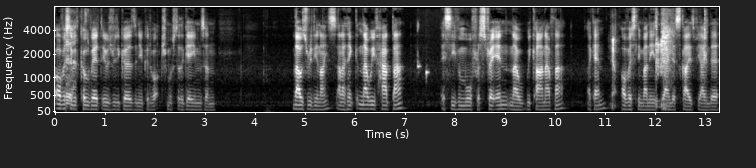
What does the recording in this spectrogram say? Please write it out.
obviously, Yeah. with COVID, it was really good, and you could watch most of the games, and that was really nice. And I think now we've had that, it's even more frustrating. Now we can't have that again. Yeah. Obviously, money is behind it, sky's behind it.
